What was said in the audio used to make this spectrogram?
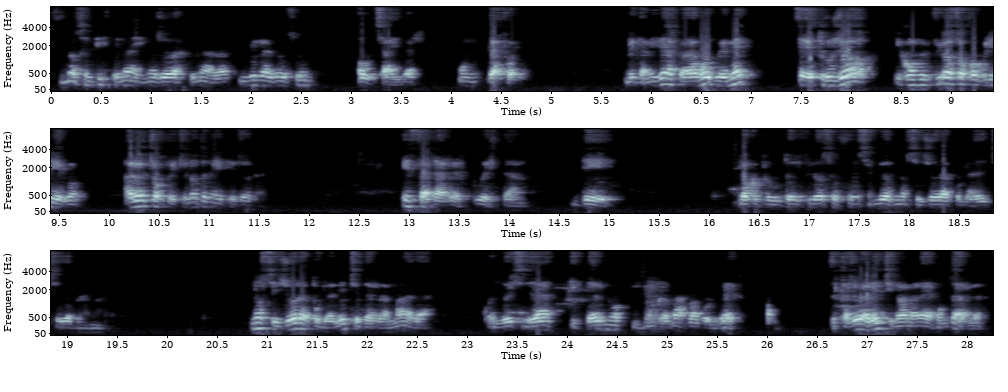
Si no sentiste nada y no lloraste nada, que sos un outsider, un de afuera. Betamidad para vos, Bemet, se destruyó y como un filósofo griego, al ocho pecho, no tenés que llorar. Esa es la respuesta de lo que preguntó el filósofo, Señor, no se llora por la leche derramada. No se llora por la leche derramada cuando es ya eterno y nunca más va a volver. Se cayó la leche y no hay manera de juntarla.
